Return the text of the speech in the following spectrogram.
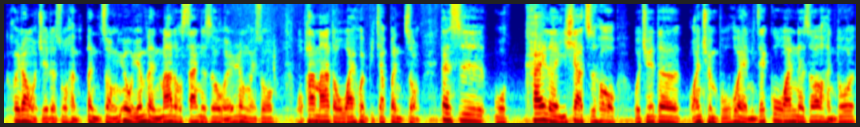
会让我觉得说很笨重，因为我原本 Model 3的时候，我会认为说我怕 Model Y 会比较笨重，但是我开了一下之后，我觉得完全不会。你在过弯的时候，很多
